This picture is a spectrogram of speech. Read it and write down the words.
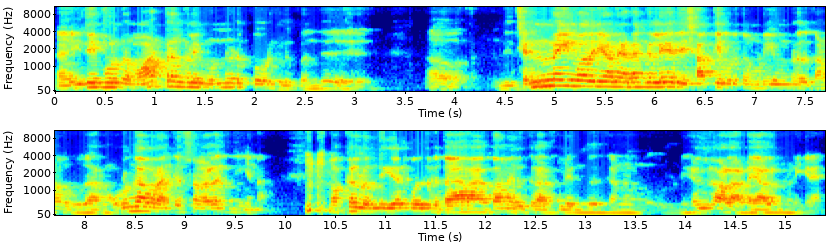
அஹ் இதை போன்ற மாற்றங்களை முன்னெடுப்பவர்களுக்கு வந்து இந்த சென்னை மாதிரியான இடங்களே இதை சாத்தியப்படுத்த முடியும்ன்றதுக்கான ஒரு உதாரணம். ஒழுங்கா ஒரு அஞ்சு வருஷம் வேலை செஞ்சீங்கன்னா மக்கள் வந்து ஏற்பதற்கு தயாராகத்தான் இருக்கிறார்கள் என்பதற்கான ஒரு நிகழ்கால அடையாளம்னு நினைக்கிறேன்.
